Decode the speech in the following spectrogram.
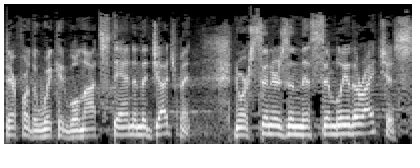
Therefore the wicked will not stand in the judgment, nor sinners in the assembly of the righteous.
